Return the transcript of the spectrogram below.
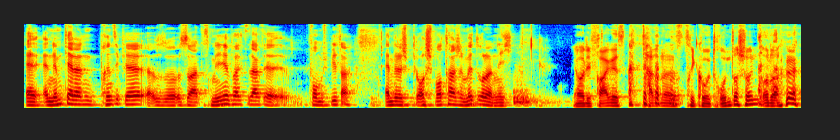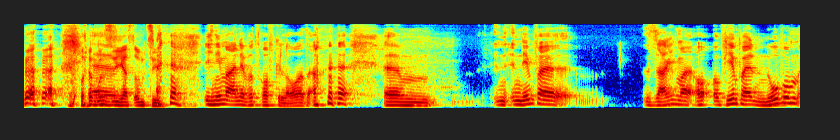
er, er nimmt ja dann prinzipiell, also so hat es mir jedenfalls gesagt, er, vor dem Spieltag, entweder auch Sporttasche mit oder nicht. Ja, aber die Frage ist, hat er dann das Trikot drunter schon oder, oder muss er sich erst umziehen? Ich nehme an, er wird drauf gelauert. ähm, in, in dem Fall sage ich mal, au- auf jeden Fall ein Novum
